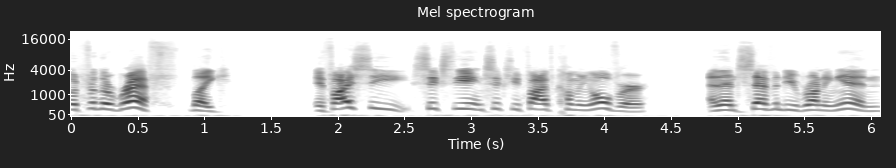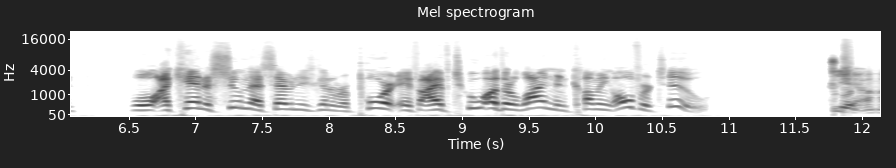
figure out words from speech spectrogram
But for the ref, like if I see 68 and 65 coming over and then 70 running in, well, I can't assume that 70 is going to report if I have two other linemen coming over too. Yeah.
